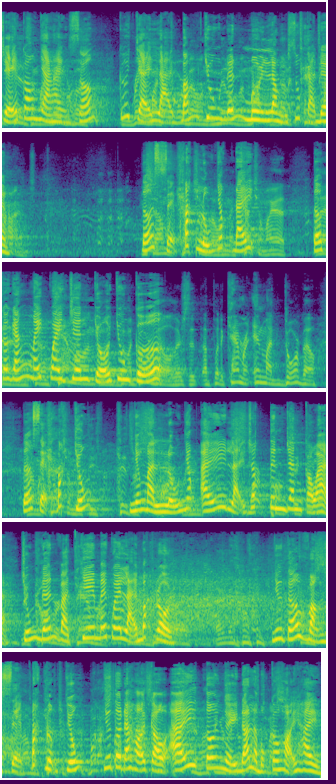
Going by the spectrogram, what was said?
trẻ con nhà hàng xóm cứ chạy lại bấm chuông đến 10 lần suốt cả đêm. Tớ sẽ bắt lũ nhóc đấy. Tớ có gắn máy quay trên chỗ chuông cửa. Tớ sẽ bắt chúng. Nhưng mà lũ nhóc ấy lại rất tinh ranh cậu à. Chúng đến và che máy quay lại mất rồi nhưng tớ vẫn sẽ bắt được chúng. Nhưng tôi đã hỏi cậu ấy, tôi nghĩ đó là một câu hỏi hay.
